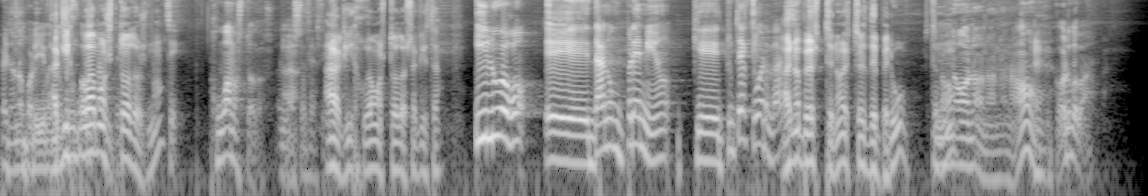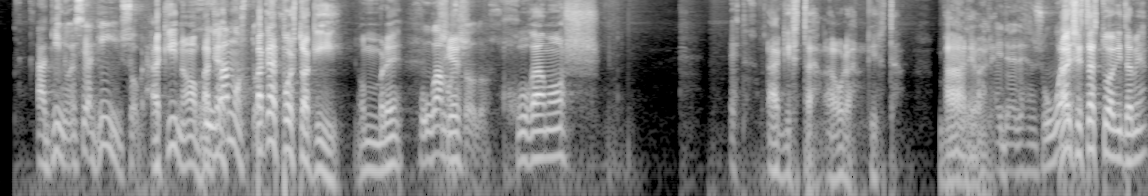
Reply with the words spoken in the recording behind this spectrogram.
pero no por ello. Aquí jugamos todos, ¿no? Sí, jugamos todos en la asociación. Ah, aquí jugamos todos, aquí está. Y luego eh, dan un premio que tú te acuerdas. Ah, no, pero este no, este es de Perú. Este no. no, no, no, no, no, de Córdoba. Aquí no, ese aquí sobra. Aquí no. ¿Para qué, Jugamos ¿para todos. qué has puesto aquí, hombre? Jugamos Si es- todos. Jugamos. Estos. Aquí está, ahora, aquí está. Vale, Ahí vale. te metes en su web. Ah, si estás tú aquí también.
